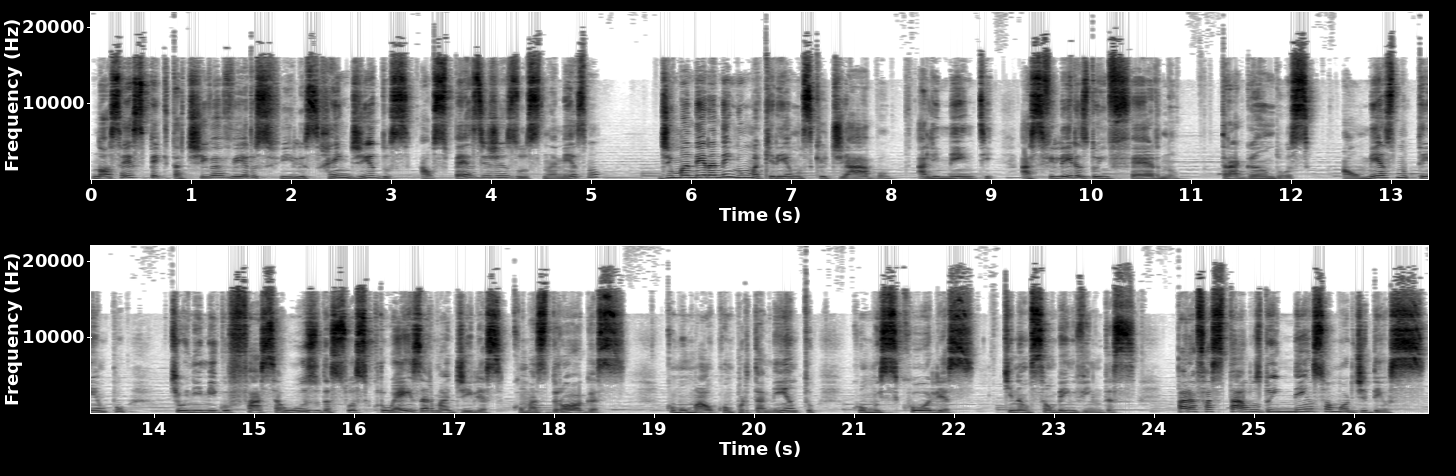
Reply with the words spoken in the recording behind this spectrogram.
nossa expectativa é ver os filhos rendidos aos pés de Jesus, não é mesmo? De maneira nenhuma queremos que o diabo alimente as fileiras do inferno, tragando-os ao mesmo tempo que o inimigo faça uso das suas cruéis armadilhas, como as drogas, como mau comportamento, como escolhas que não são bem-vindas, para afastá-los do imenso amor de Deus.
